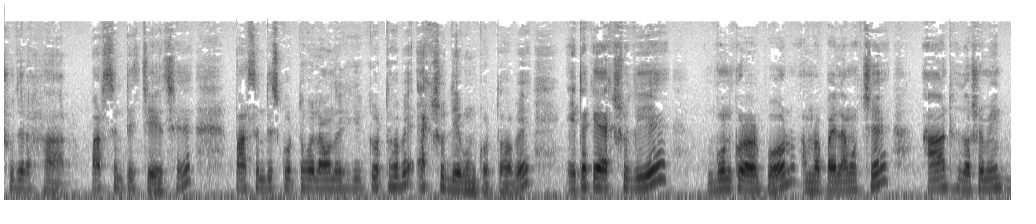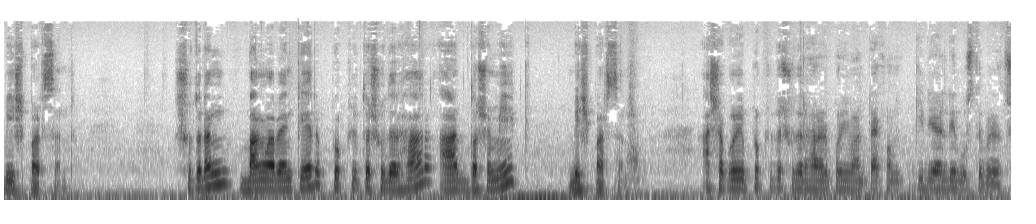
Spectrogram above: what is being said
সুদের হার পার্সেন্টেজ চেয়েছে পার্সেন্টেজ করতে হলে আমাদেরকে কী করতে হবে? একশো দিয়ে গুণ করতে হবে। এটাকে একশো দিয়ে গুণ করার পর আমরা পাইলাম হচ্ছে আট দশমিক বিশ পার্সেন্ট সুতরাং বাংলা ব্যাংকের প্রকৃত সুদের হার আট দশমিক বিশ পার্সেন্ট আশা করি প্রকৃত সুদের হারের পরিমাণটা এখন ক্লিয়ারলি বুঝতে পেরেছ।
